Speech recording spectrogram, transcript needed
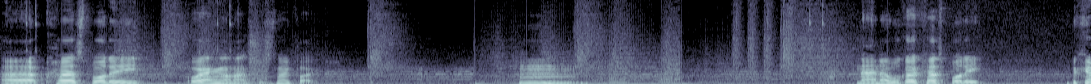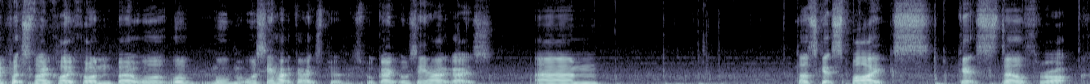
Uh, Curse Body. Oh, wait, hang on, actually, Snowcloak. Hmm. Nah, no, we'll go Curse Body. We could put Snowcloak on, but we'll we'll we'll, we'll see how it goes. To be honest, we'll go. We'll see how it goes. Um, does get spikes. Gets Stealth Rock.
